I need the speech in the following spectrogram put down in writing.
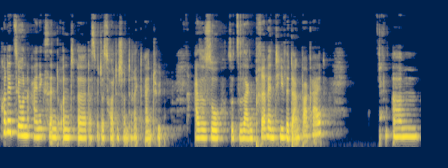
Konditionen einig sind und äh, dass wir das heute schon direkt eintüten. Also so sozusagen präventive Dankbarkeit. Ähm,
